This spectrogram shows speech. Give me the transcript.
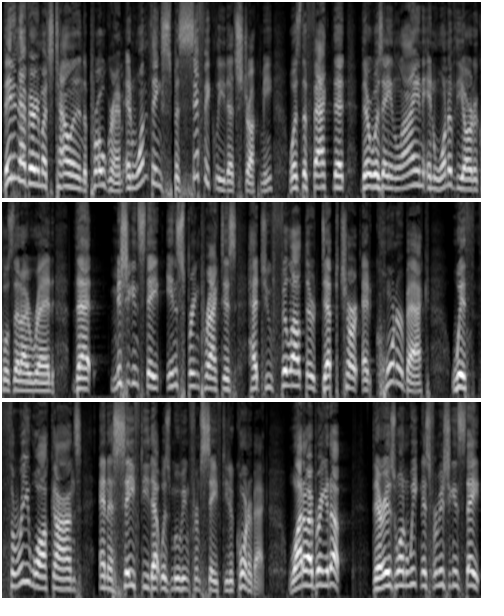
they didn't have very much talent in the program. And one thing specifically that struck me was the fact that there was a line in one of the articles that I read that Michigan State in spring practice had to fill out their depth chart at cornerback with three walk ons and a safety that was moving from safety to cornerback. Why do I bring it up? There is one weakness for Michigan State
